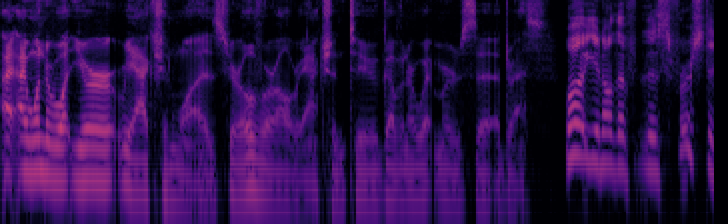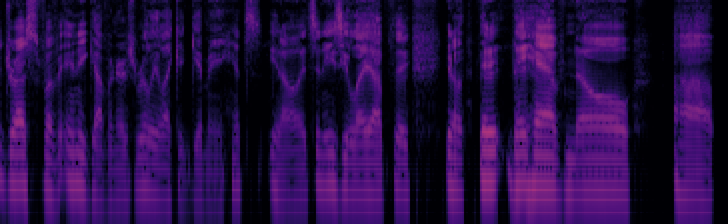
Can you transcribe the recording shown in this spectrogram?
I, I, wonder what your reaction was, your overall reaction to Governor Whitmer's uh, address. Well, you know, the, this first address of any governor is really like a gimme. It's you know, it's an easy layup. They, you know, they they have no. Uh,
